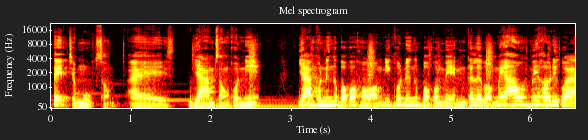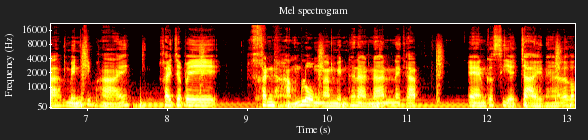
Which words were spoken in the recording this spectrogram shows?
เตะจมูกสองไอ้ยามสองคนนี้ ยามคนนึงก็บอกว่าหอมอีกคนนึงก็บอกว่าเหม็นก็เลยบอกไม่เอาไม่เข้าดีกว่าเหม็นชิบหาย ใครจะไปคันหำลงอะเหม็นขนาดนั้นนะครับแอนก็เสียใจนะฮะแล้วก็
